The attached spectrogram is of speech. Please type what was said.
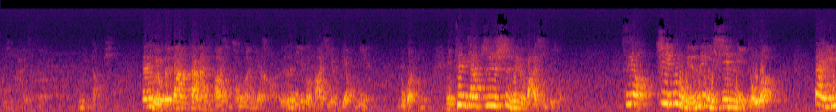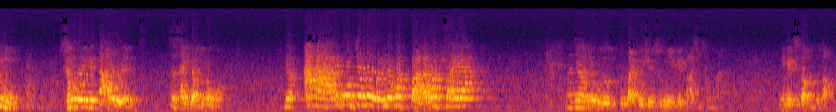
不行，还是，没有道心。但是有的当然看还是法喜充满也好，可是你这个法喜很表面，不管用。你增加知识，那个法喜不同，是要进入你的内心里头啊，带领你成为一个道人，这才管用哦。你说啊，你给我教到我，你我板了，我栽呀。那这样你还不如读百科全书，你也可以发起充满，你可以知道很多道理。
